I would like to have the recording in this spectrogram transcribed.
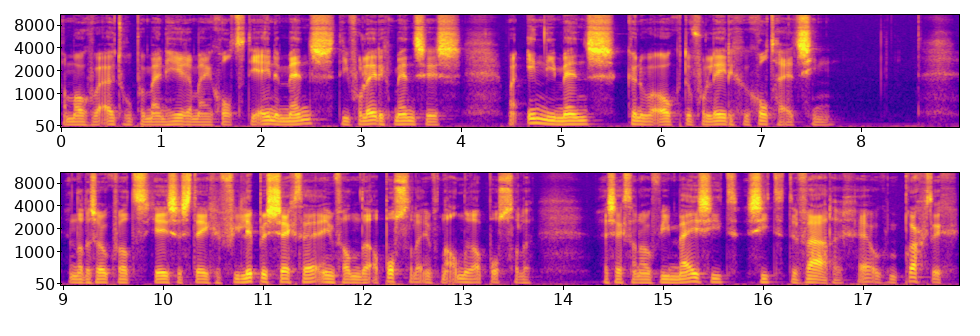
dan mogen we uitroepen, mijn Heer en mijn God. Die ene mens, die volledig mens is, maar in die mens kunnen we ook de volledige Godheid zien. En dat is ook wat Jezus tegen Filippus zegt, hè, een van de apostelen, een van de andere apostelen. Hij zegt dan ook, wie mij ziet, ziet de Vader. Ook een prachtig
